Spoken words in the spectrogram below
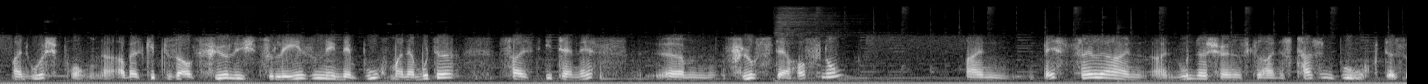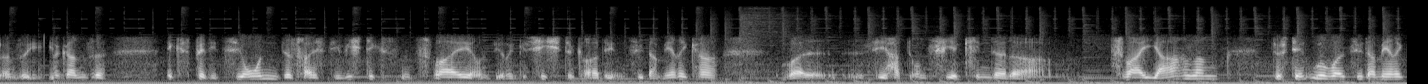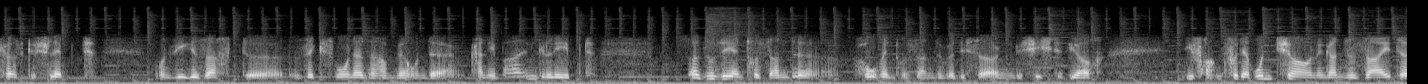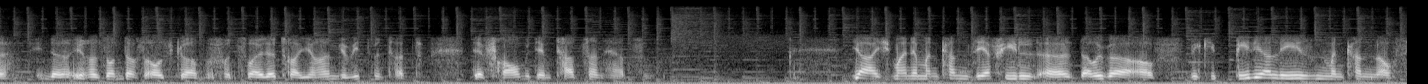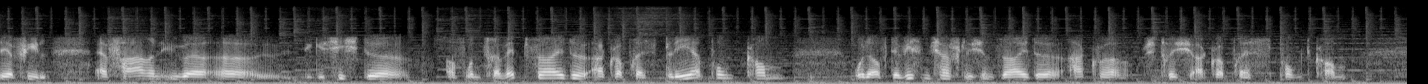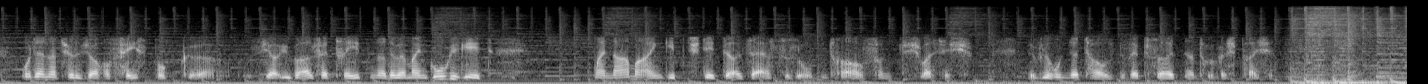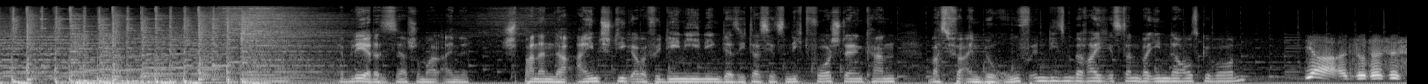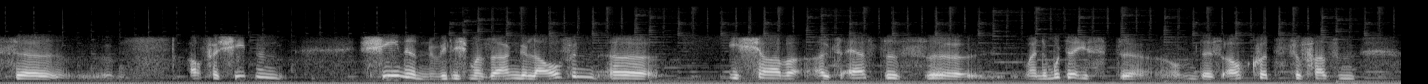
mein Ursprung. Ne? Aber es gibt es ausführlich zu lesen in dem Buch meiner Mutter. Das heißt Iternes, ähm, Fluss der Hoffnung. Ein Bestseller, ein, ein wunderschönes kleines Taschenbuch, das also ihre ganze Expedition, das heißt die wichtigsten zwei und ihre Geschichte gerade in Südamerika, weil sie hat uns vier Kinder da zwei Jahre lang durch den Urwald Südamerikas geschleppt. Und wie gesagt, äh, sechs Monate haben wir unter Kannibalen gelebt. Also sehr interessante, hochinteressante, würde ich sagen, Geschichte, die auch die Frankfurter Rundschau eine ganze Seite in der, ihrer Sonntagsausgabe vor zwei oder drei Jahren gewidmet hat, der Frau mit dem Tarzanherzen. Ja, ich meine, man kann sehr viel äh, darüber auf Wikipedia lesen, man kann auch sehr viel erfahren über äh, die Geschichte auf unserer Webseite aquapressplayer.com oder auf der wissenschaftlichen Seite aqua-aquapress.com oder natürlich auch auf Facebook, äh, ist ja überall vertreten. Oder wenn man in Google geht, mein Name eingibt, steht da als erstes oben drauf und ich weiß nicht, wie viele hunderttausende Webseiten darüber sprechen. Herr Bleer, das ist ja schon mal ein spannender Einstieg, aber für denjenigen, der sich das jetzt nicht vorstellen kann, was für ein Beruf in diesem Bereich ist dann bei Ihnen daraus geworden? Ja, also das ist äh, auf verschiedenen Schienen, will ich mal sagen, gelaufen. Äh, ich habe als erstes, äh, meine Mutter ist, äh, um das auch kurz zu fassen,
